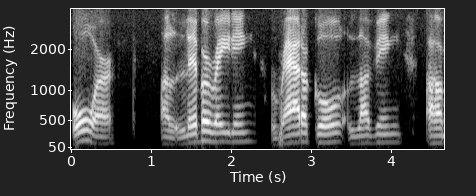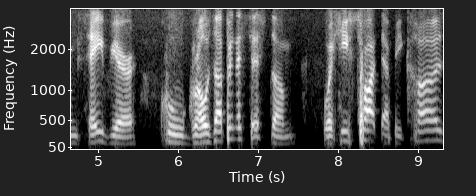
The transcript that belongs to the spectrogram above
or a liberating radical loving um, savior who grows up in a system where he's taught that because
